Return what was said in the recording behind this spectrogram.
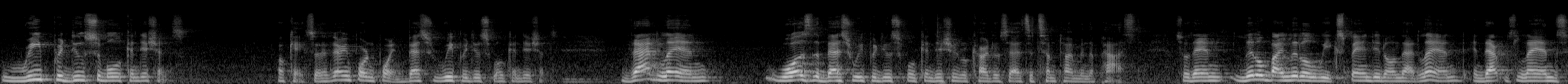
reproducible conditions. Okay, so a very important point, best reproducible conditions. That land was the best reproducible condition, Ricardo says, at some time in the past. So then, little by little, we expanded on that land, and that was land's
